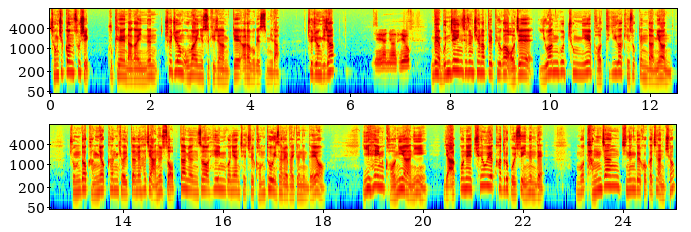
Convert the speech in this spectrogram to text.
정치권 소식 국회에 나가 있는 최주영 오마이뉴스 기자와 함께 알아보겠습니다. 최주영 기자. 예, 안녕하세요. 네, 문재인 새정치연합 대표가 어제 이완구 총리의 버티기가 계속된다면 좀 더 강력한 결단을 하지 않을 수 없다면서 해임 건의안 제출 검토 의사를 밝혔는데요. 이 해임 건의안이 야권의 최후의 카드로 볼 수 있는데 뭐 당장 진행될 것 같진 않죠?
